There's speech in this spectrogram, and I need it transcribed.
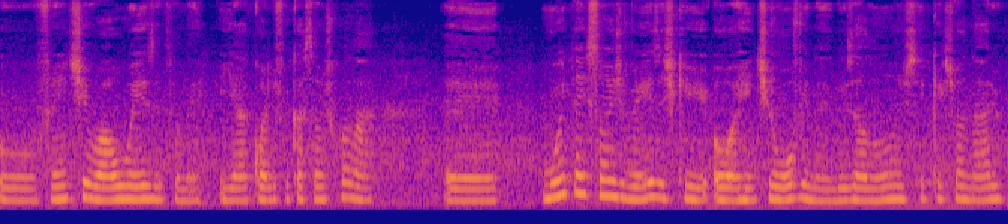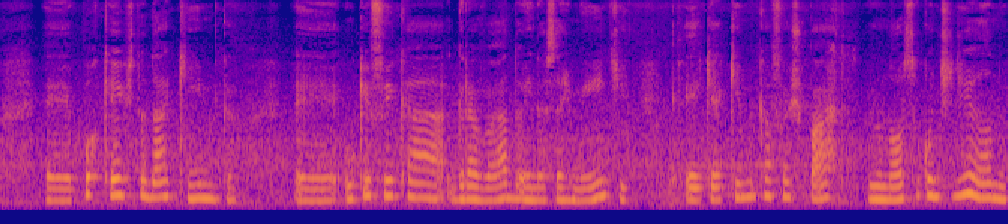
o frente ao êxito né, e a qualificação escolar. Muitas são as vezes que ou a gente ouve né, dos alunos se questionário é, por que estudar química. É, o que fica gravado em nossas mentes é que a química faz parte do nosso cotidiano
